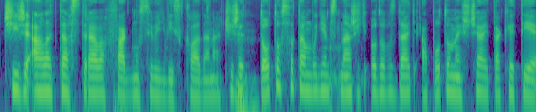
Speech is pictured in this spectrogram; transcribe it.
Čiže ale tá strava fakt musí byť vyskladaná. Čiže mm. toto sa tam budem snažiť odovzdať a potom ešte aj také tie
